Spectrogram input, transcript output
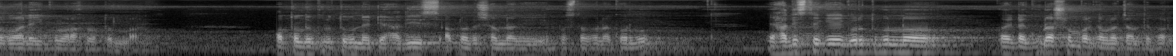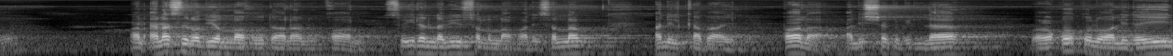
আসসালামু আলাইকুম রহমতুল্লাহ অত্যন্ত গুরুত্বপূর্ণ একটি হাদিস আপনাদের সামনে আমি উপস্থাপনা করব এই হাদিস থেকে গুরুত্বপূর্ণ কয়েকটা গুণার সম্পর্কে আমরা জানতে পারবো عن أنس رضي الله تعالى عنه قال سئل النبي صلى الله عليه وسلم عن الكبائر قال الشرك بالله وعقوق الوالدين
